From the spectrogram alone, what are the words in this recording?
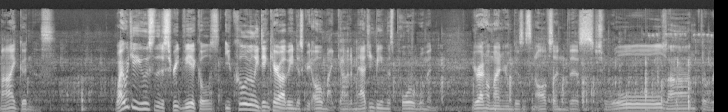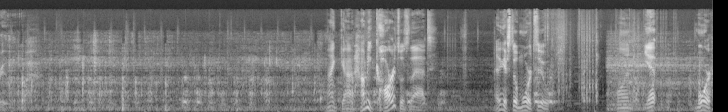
My goodness. Why would you use the discreet vehicles? You clearly didn't care about being discreet. Oh my god, imagine being this poor woman. You're at home minding your own business, and all of a sudden this just rolls on through. My god, how many cars was that? I think there's still more, too. One, yep, more.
